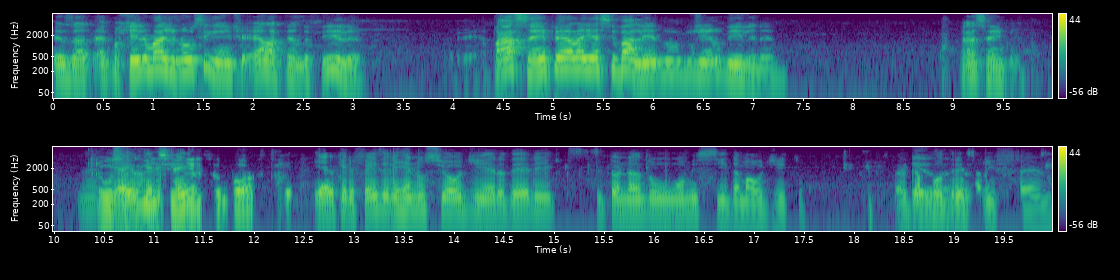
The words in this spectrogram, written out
Exato. É porque ele imaginou o seguinte: ela tendo filha, para sempre ela ia se valer do, do dinheiro dele, né? Para sempre. É. Usa a camisinha, seu bosta. E aí o que ele fez? Ele renunciou o dinheiro dele, se tornando um homicida maldito. Espero que Exatamente. apodreça no inferno.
